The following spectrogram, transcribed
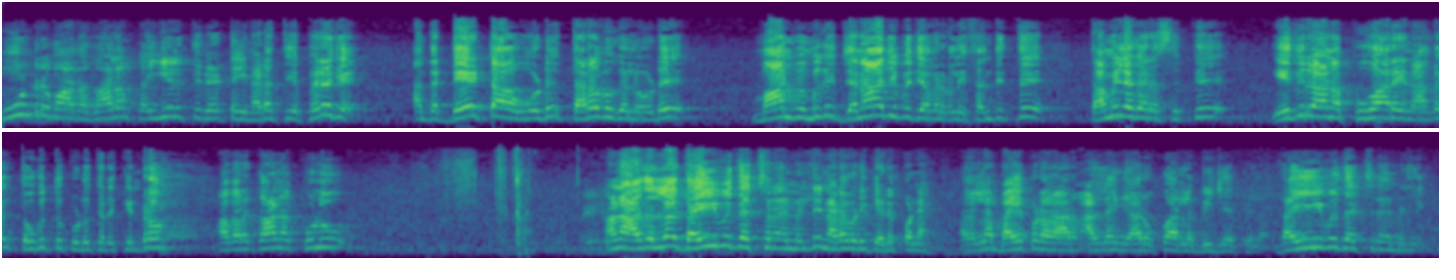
மூன்று மாத காலம் கையெழுத்து வேட்டை நடத்திய பிறகு அந்த டேட்டாவோடு தரவுகளோடு மாண்புமிகு ஜனாதிபதி அவர்களை சந்தித்து தமிழக அரசுக்கு எதிரான புகாரை நாங்கள் தொகுத்து கொடுத்திருக்கின்றோம். அதற்கான குழு ஆனால் அதெல்லாம் தெய்வ தட்சிணமில்லி இல்லை நடவடிக்கை எடுப்பனே. அதெல்லாம் பயப்பட அல்லங்க யாரும் உட்காரல பிஜேபியில். தெய்வ தட்சிணமில்லி இல்லை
